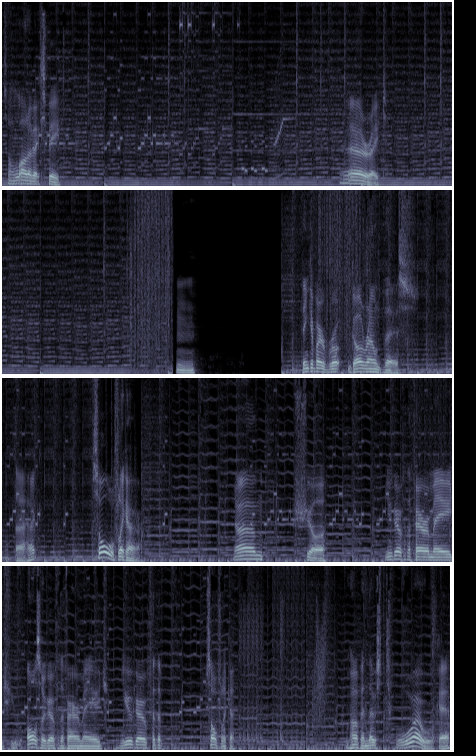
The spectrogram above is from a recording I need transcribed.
It's a lot of XP. Alright. Hmm. think if I go around this, the heck? Soul Flicker! Um, sure. You go for the Pharaoh Mage, you also go for the Pharaoh Mage, you go for the Soul Flicker. I'm hoping those Whoa, okay.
